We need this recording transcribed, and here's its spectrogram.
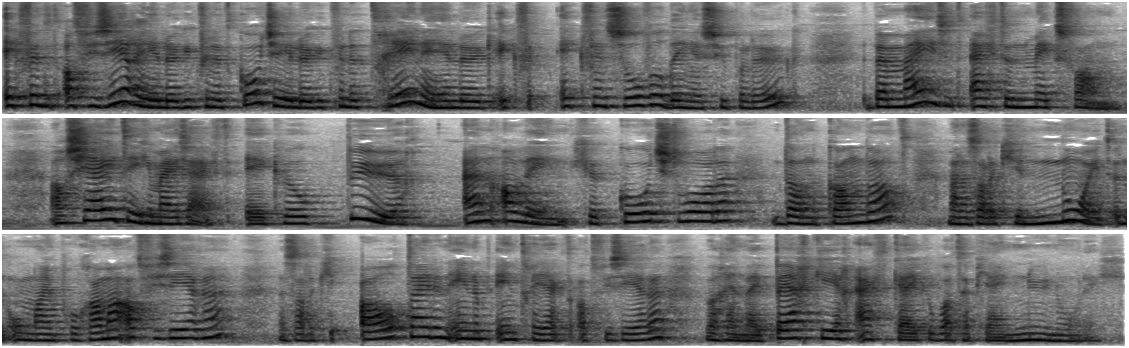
ik vind het adviseren heel leuk. Ik vind het coachen heel leuk. Ik vind het trainen heel leuk. Ik, ik vind zoveel dingen superleuk. Bij mij is het echt een mix van. Als jij tegen mij zegt: Ik wil puur en alleen gecoacht worden, dan kan dat. Maar dan zal ik je nooit een online programma adviseren. Dan zal ik je altijd een één op één traject adviseren. Waarin wij per keer echt kijken wat heb jij nu nodig.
